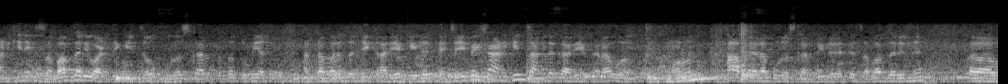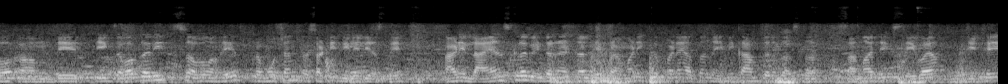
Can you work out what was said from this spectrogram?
आणखीन एक जबाबदारी वाटते की जो पुरस्कार आता तुम्ही आतापर्यंत जे कार्य केलं त्याच्याहीपेक्षा आणखीन चांगलं कार्य करावं म्हणून हा आपल्याला पुरस्कार दिलेला आहे. त्या जबाबदारीने ते एक जबाबदारी स- हे प्रमोशनसाठी दिलेली असते. आणि लायन्स क्लब इंटरनॅशनल हे प्रामाणिकपणे आता नेहमी काम करत असतं. सामाजिक सेवा जिथे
